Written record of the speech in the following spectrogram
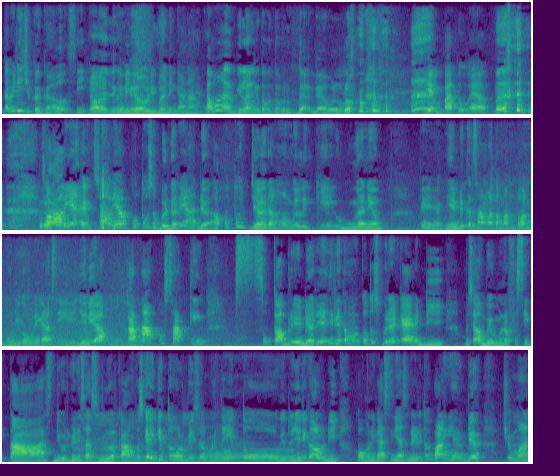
tapi dia juga gaul sih. Oh, juga lebih gaul. dibandingkan aku. Aku nggak bilang ke temen-temen nggak gaul loh. G4 UL soalnya eh soalnya aku tuh sebenarnya ada aku tuh jarang memiliki hubungan yang apa ya yang deket sama teman-temanku di komunikasi. Jadi aku karena aku saking suka beredarnya. Jadi temanku tuh sebenarnya kayak di misalnya BEM universitas di organisasi di luar kampus kayak gitu lebih seperti itu gitu. Jadi kalau di komunikasinya sendiri tuh paling ya udah cuman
